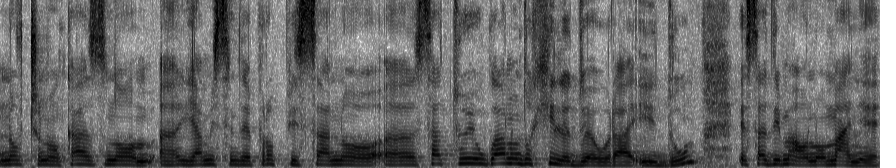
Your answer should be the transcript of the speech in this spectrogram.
novčanom kaznom. Ja mislim da je propisano, sad tu je uglavnom do 1000 eura idu. E sad ima ono manje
